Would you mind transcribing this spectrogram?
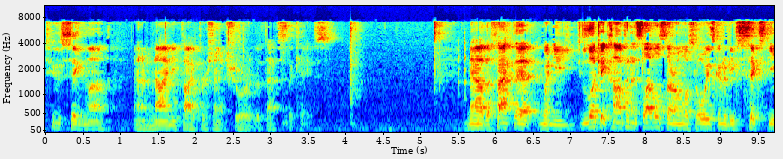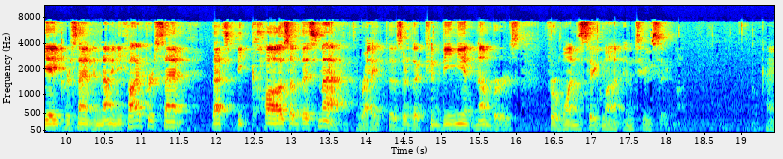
2 sigma and I'm 95% sure that that's the case. Now, the fact that when you look at confidence levels, they're almost always going to be 68% and 95%, that's because of this math, right? Those are the convenient numbers for 1 sigma and 2 sigma. Okay.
